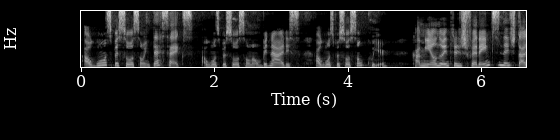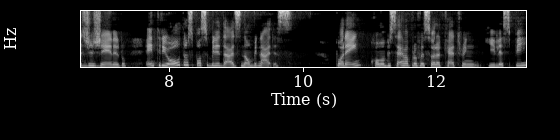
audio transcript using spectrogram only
Algumas pessoas são intersex, algumas pessoas são não binárias, algumas pessoas são queer, caminhando entre diferentes identidades de gênero, entre outras possibilidades não binárias. Porém, como observa a professora Catherine Gillespie,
